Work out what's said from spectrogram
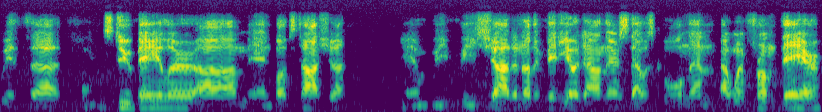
with uh, Stu Baylor um, and Bubs Tasha and we, we shot another video down there, so that was cool. And then I went from there,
